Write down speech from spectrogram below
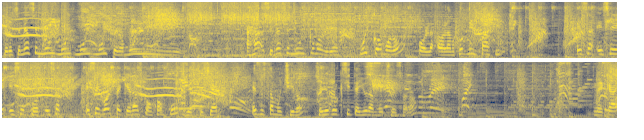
Pero se me hace muy, muy, muy, muy, pero muy... Ajá, se me hace muy, ¿cómo diría? Muy cómodo, o, la- a lo mejor muy fácil. Esa, ese, ese, ese golpe que das con Hong Fu y especial, eso está muy chido. O sea, yo creo que sí te ayuda mucho eso, ¿no? Me cae.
